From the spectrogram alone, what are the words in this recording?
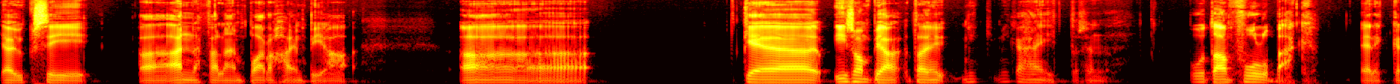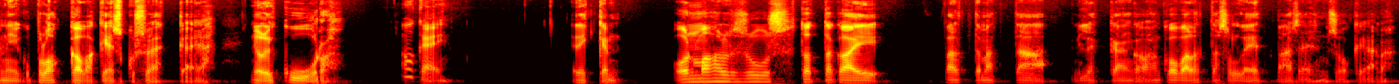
Ja yksi äh, NFLn parhaimpia äh, ke- isompia, tai mi- mikähän hitto sen, puhutaan fullback, eli niinku blokkaava keskushyökkäjä, niin oli kuuro. Okei. Okay. Eli on mahdollisuus, totta kai välttämättä millekään kauhan kovalle tasolle et pääse esimerkiksi sokeana,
